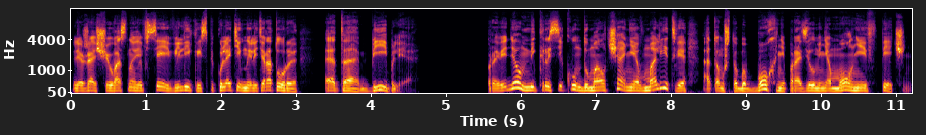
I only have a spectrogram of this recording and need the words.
лежащую в основе всей великой спекулятивной литературы, — это Библия. Проведем микросекунду молчания в молитве о том, чтобы Бог не поразил меня молнией в печень.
